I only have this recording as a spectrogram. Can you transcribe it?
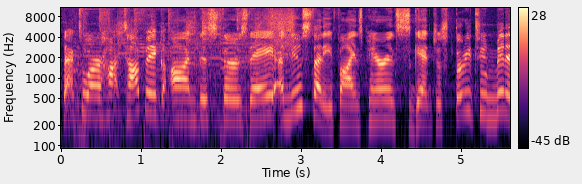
Back to our hot topic on this Thursday. A new study finds parents get just 32 minutes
